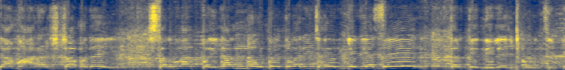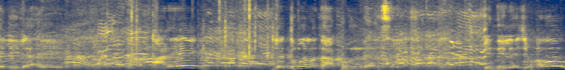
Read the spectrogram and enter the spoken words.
या महाराष्ट्रामध्ये सर्वात पहिल्यांदा उमेदवारी जाहीर केली असेल तर ती निलेश भाऊंची केलेली आहे. आणि ते तुम्हाला दाखवून द्यायचं की निलेश भाऊ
